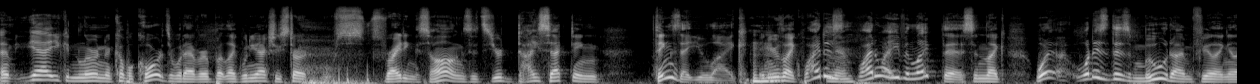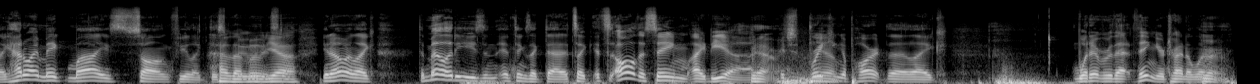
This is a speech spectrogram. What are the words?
Um, yeah, you can learn a couple chords or whatever, but like when you actually start writing songs, it's you're dissecting things that you like, and Mhm. you're like, why does Yeah. why do I even like this? And like, what what is this mood I'm feeling? And like, how do I make my song feel like this? Have that mood, and yeah. stuff? you know, and like the melodies and, and things like that. It's like it's all the same idea. Yeah. it's just breaking Yeah. apart the like whatever that thing you're trying to learn.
